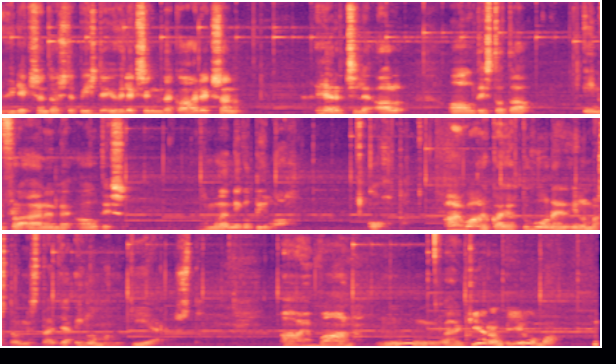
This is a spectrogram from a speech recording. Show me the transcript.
19,98 hertsille al- altis, tota, infraäänelle altis semmoinen niinku tila, kohta Aivan. joka johtuu huoneen ilmastoinnista ja ilman kierrosta. Aivan. Mm, vähän kierrompi ilma.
